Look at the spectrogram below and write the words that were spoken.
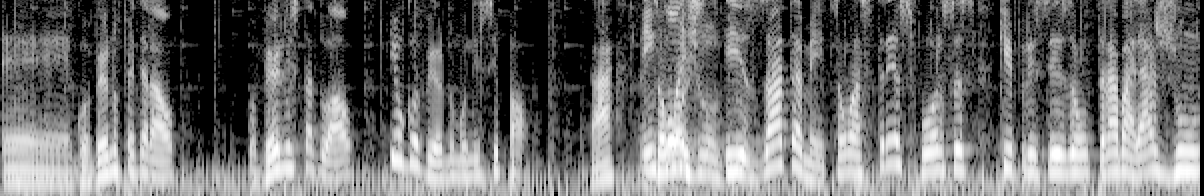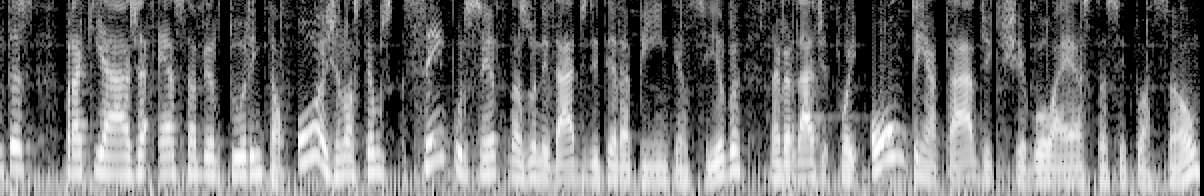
é, governo federal, governo estadual e o governo municipal. Tá? Em são as, conjunto. exatamente, são as três forças que precisam trabalhar juntas para que haja essa abertura. Então, hoje nós temos 100% nas unidades de terapia intensiva. Na verdade, foi ontem à tarde que chegou a esta situação.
